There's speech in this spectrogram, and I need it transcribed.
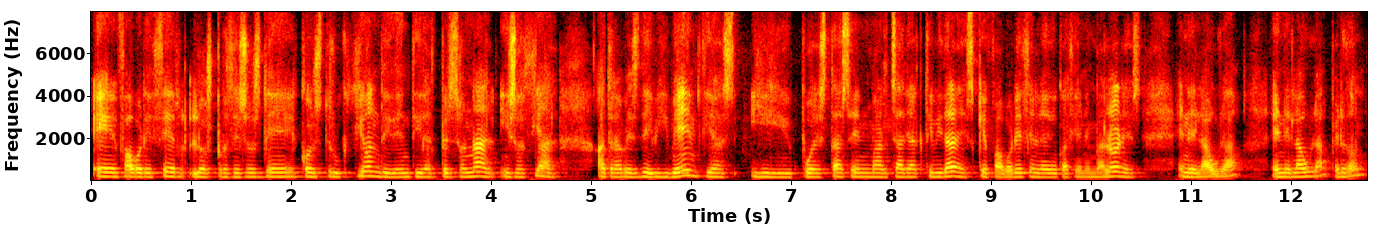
eh, favorecer los procesos de construcción de identidad personal y social a través de vivencias y puestas en marcha de actividades que favorecen la educación en valores en el aula, en el aula, perdón,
